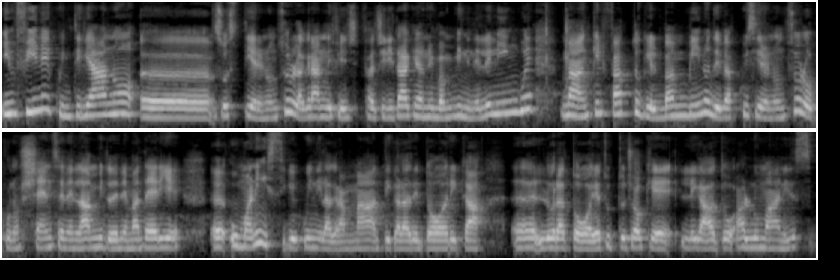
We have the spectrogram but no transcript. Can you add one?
Infine, Quintiliano eh, sostiene non solo la grande facilità che hanno i bambini nelle lingue, ma anche il fatto che il bambino deve acquisire non solo conoscenze nell'ambito delle materie eh, umanistiche, quindi la grammatica, la retorica, eh, l'oratoria, tutto ciò che è legato all'umanitas,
